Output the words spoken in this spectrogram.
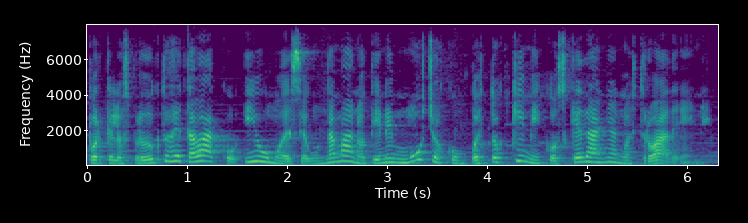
porque los productos de tabaco y humo de segunda mano tienen muchos compuestos químicos que dañan nuestro ADN.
